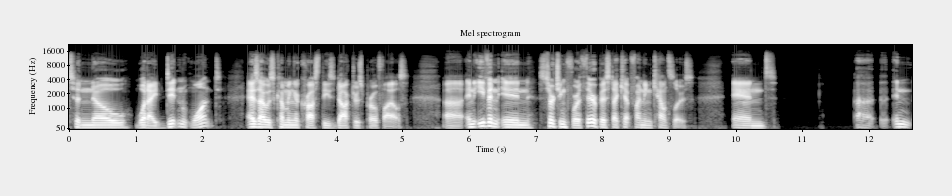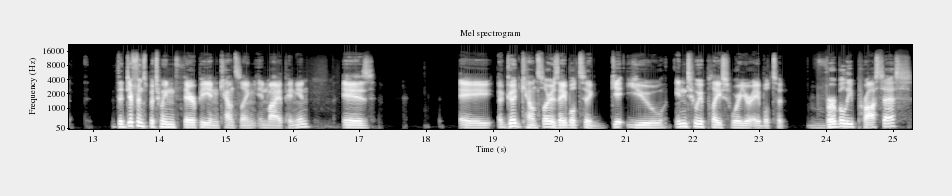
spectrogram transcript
to know what I didn't want as I was coming across these doctors' profiles. Uh, and even in searching for a therapist, I kept finding counselors. And uh, in the difference between therapy and counseling, in my opinion, is a a good counselor is able to get you into a place where you're able to verbally process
